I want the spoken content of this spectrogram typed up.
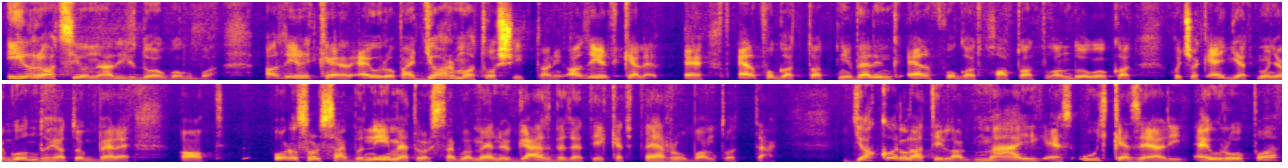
irracionális dolgokba, azért kell Európát gyarmatosítani, azért kell e, elfogadtatni velünk elfogadhatatlan dolgokat, hogy csak egyet mondja, gondoljatok bele, a Oroszországban, Németországban menő gázvezetéket felrobbantották. Gyakorlatilag máig ez úgy kezeli Európa,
